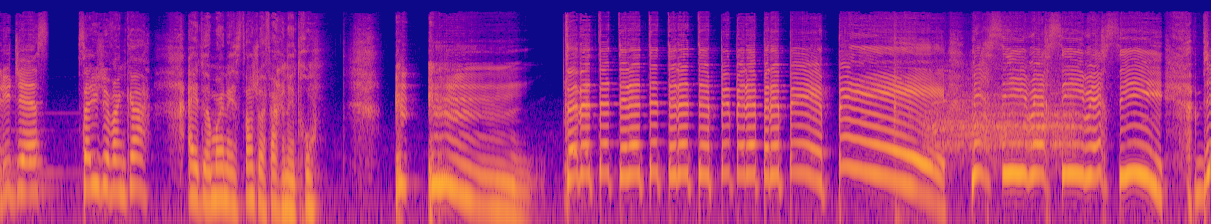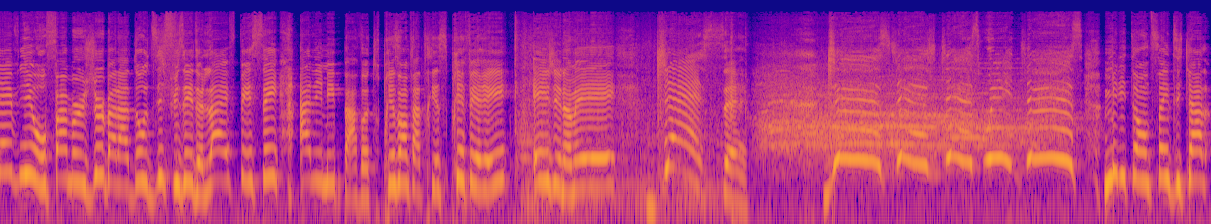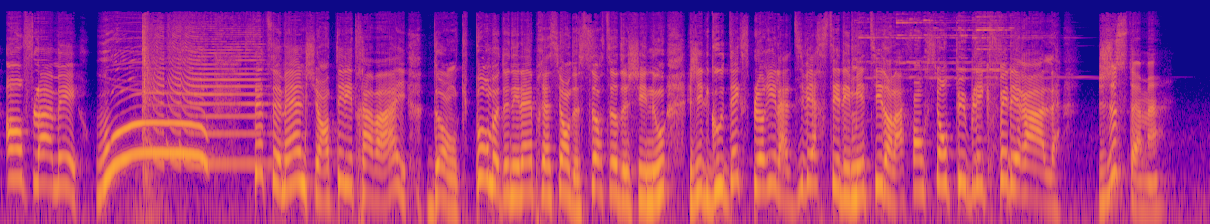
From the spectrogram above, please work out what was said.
Salut Jess. Salut Jovanka. Hey, donne-moi un instant, je dois faire une intro. Merci, merci, merci. Bienvenue au fameux jeu balado diffusé de l'AFPC, animé par votre présentatrice préférée, et j'ai nommé Jess. Jess, Jess, Jess, oui, Jess! Militante syndicale enflammée. Wouh! Cette semaine, je suis en télétravail, donc pour me donner l'impression de sortir de chez nous, j'ai le goût d'explorer la diversité des métiers dans la fonction publique fédérale. Justement,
